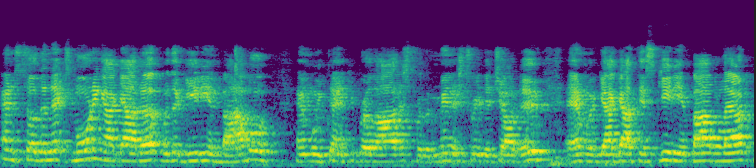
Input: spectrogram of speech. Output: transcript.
And so the next morning I got up with a Gideon Bible and we thank you, Brother Otis, for the ministry that y'all do. And we, I got this Gideon Bible out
